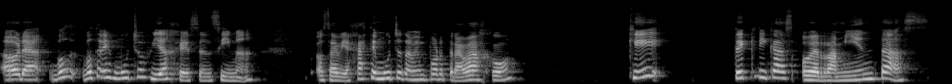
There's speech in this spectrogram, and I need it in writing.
Ahora, vos, vos tenés muchos viajes encima. O sea, viajaste mucho también por trabajo. ¿Qué técnicas o herramientas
